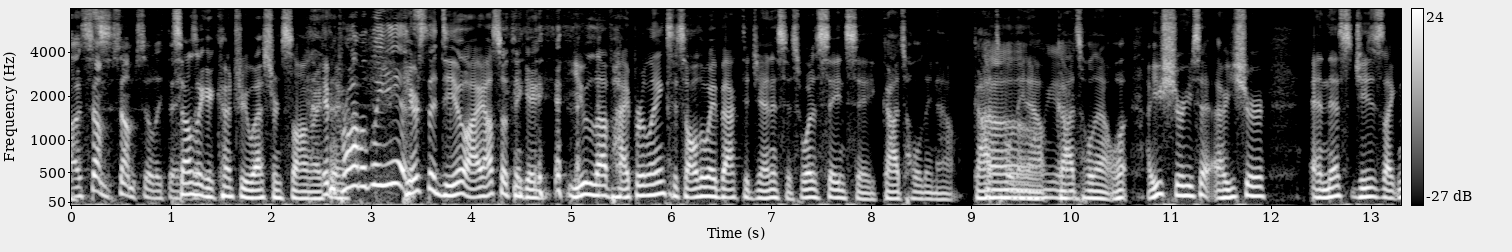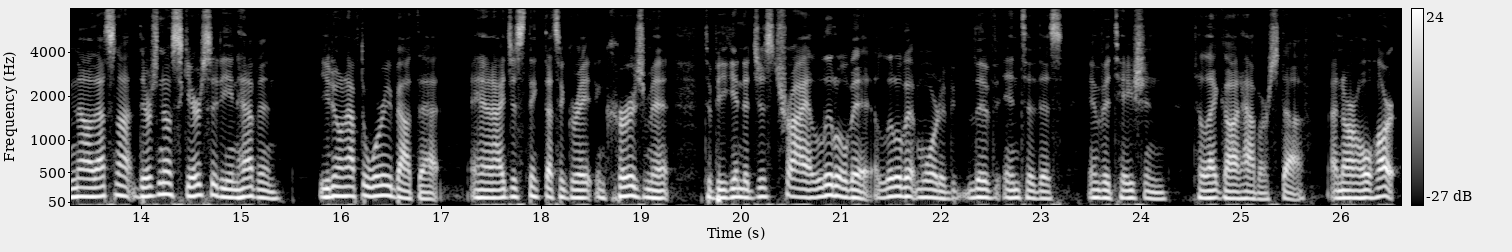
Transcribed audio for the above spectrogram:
Oh. know, some some silly thing. Sounds like a country western song right It there. It probably is. Here's the deal. I also think it, you love hyperlinks. It's all the way back to Genesis. What does Satan say? God's holding out. God's Oh, holding out. yeah. God's holding out. What? Are you sure? He said. Are you sure? And this Jesus is like, no, that's not. There's no scarcity in heaven. You don't have to worry about that. And I just think that's a great encouragement to begin to just try a little bit, a little bit more to be, live into this invitation to let God have our stuff and our whole heart.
